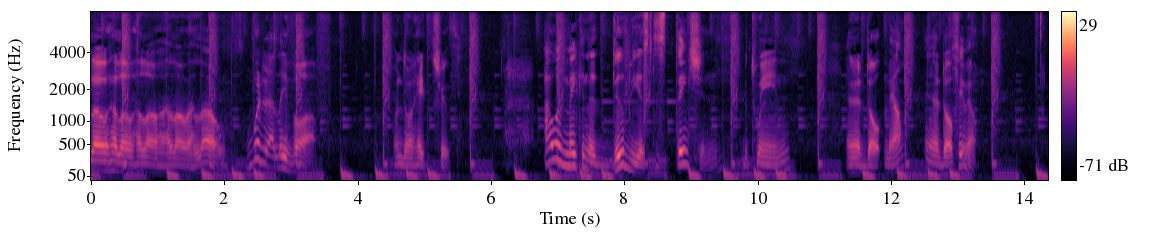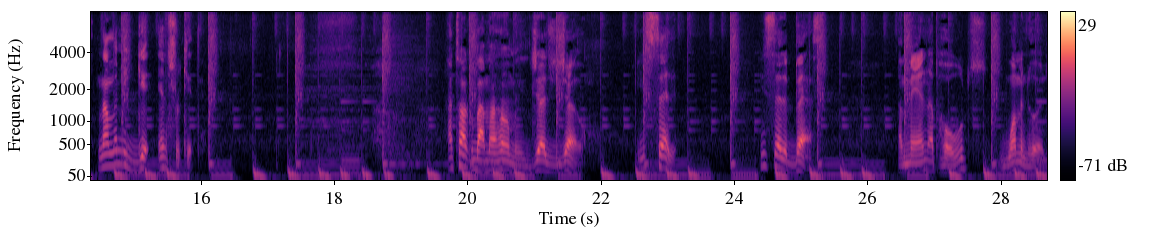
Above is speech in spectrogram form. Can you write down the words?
Hello, hello, hello, hello, hello. Where did I leave off? I don't hate the truth. I was making a dubious distinction between an adult male and an adult female. Now let me get intricate. I talked about my homie Judge Joe. He said it. He said it best. A man upholds womanhood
